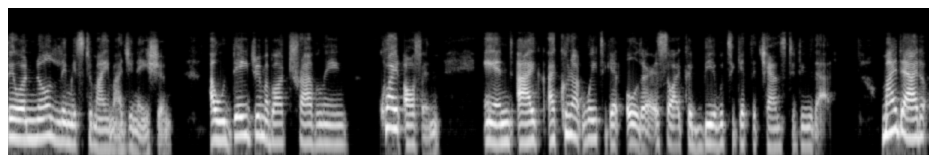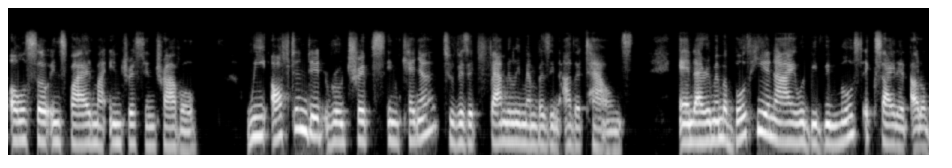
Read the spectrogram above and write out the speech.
There were no limits to my imagination. I would daydream about traveling quite often. And I, I could not wait to get older so I could be able to get the chance to do that. My dad also inspired my interest in travel we often did road trips in Kenya to visit family members in other towns. And I remember both he and I would be the most excited out of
